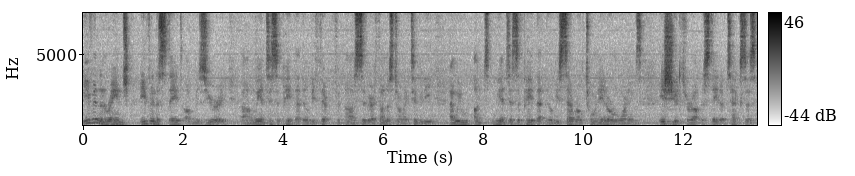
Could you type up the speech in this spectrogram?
Even in range, even in the state of Missouri, um, we anticipate that there will be th uh, severe thunderstorm activity, and we we anticipate that there will be several tornado warnings issued throughout the state of Texas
